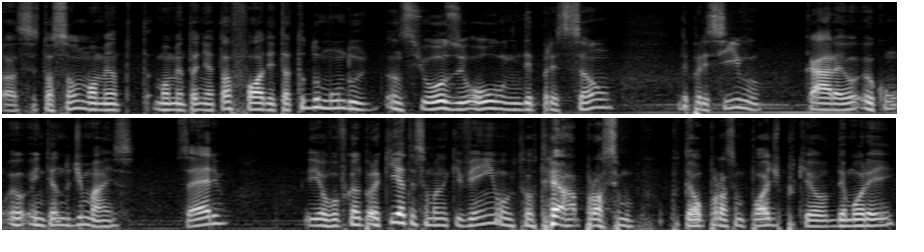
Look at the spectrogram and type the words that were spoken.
a situação momento, momentânea tá foda e tá todo mundo ansioso ou em depressão, depressivo, cara, eu, eu, eu entendo demais. Sério. E eu vou ficando por aqui até semana que vem, ou até, a próximo, até o próximo pod, porque eu demorei.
